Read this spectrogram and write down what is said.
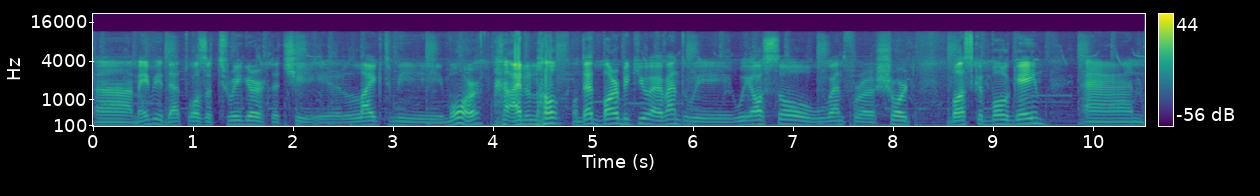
uh, maybe that was a trigger that she liked me more. I don't know. On that barbecue event we we also went for a short basketball game and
